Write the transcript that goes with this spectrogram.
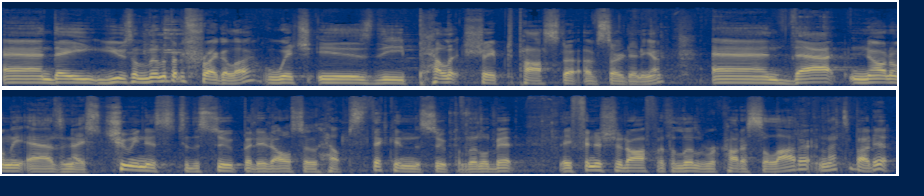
and they use a little bit of fregola, which is the pellet shaped pasta of Sardinia. And that not only adds a nice chewiness to the soup, but it also helps thicken the soup a little bit. They finish it off with a little ricotta salata, and that's about it.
